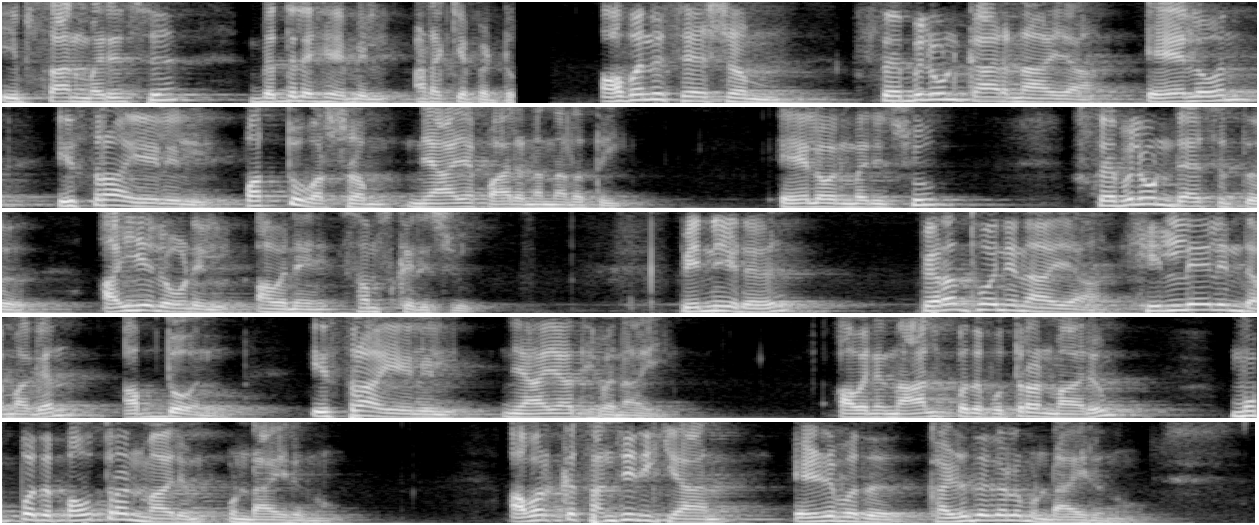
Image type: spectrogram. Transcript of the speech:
ഇബ്സാൻ മരിച്ച് ബദലഹേമിൽ അടയ്ക്കപ്പെട്ടു. അവനുശേഷം സെബിലൂൺകാരനായ ഏലോൻ ഇസ്രായേലിൽ പത്തു വർഷം ന്യായപാലനം നടത്തി. ഏലോൻ മരിച്ചു. സെബലൂൺ ദേശത്ത് അയ്യലോണിൽ അവനെ സംസ്കരിച്ചു. പിന്നീട് പിറധ്വന്യനായ ഹില്ലേലിന്റെ മകൻ അബ്ദോൻ ഇസ്രായേലിൽ ന്യായാധിപനായി. അവന് നാൽപ്പത് പുത്രന്മാരും മുപ്പത് പൗത്രന്മാരും ഉണ്ടായിരുന്നു. അവർക്ക് സഞ്ചരിക്കാൻ എഴുപത് കഴുതകളും ഉണ്ടായിരുന്നു.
